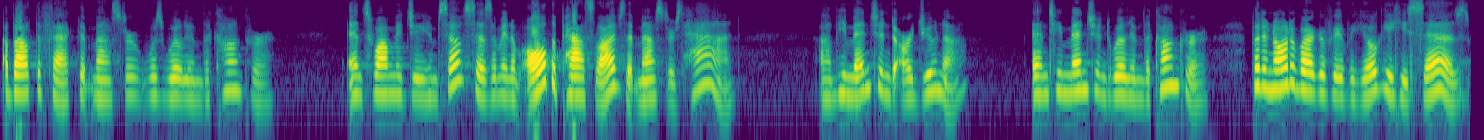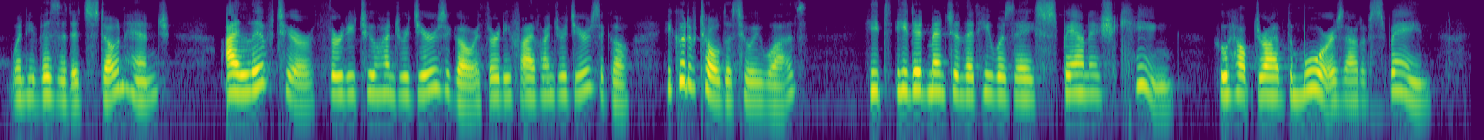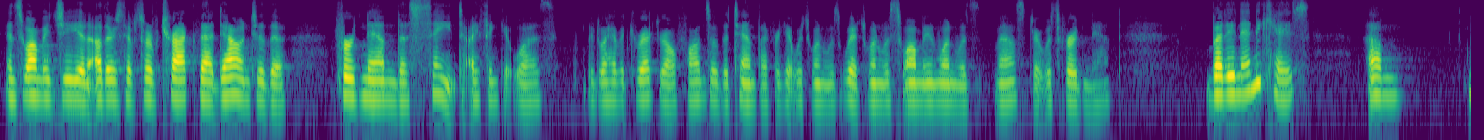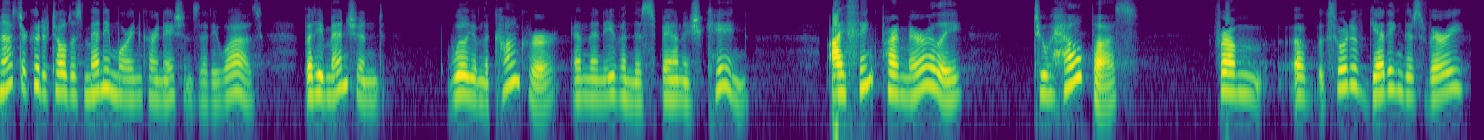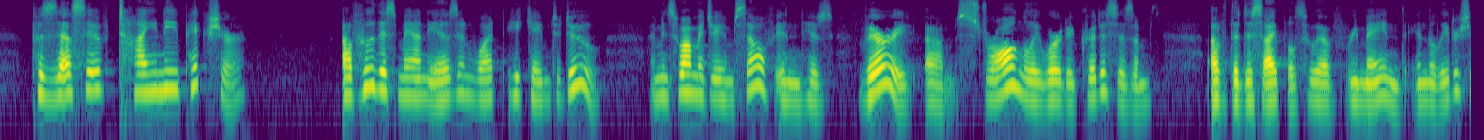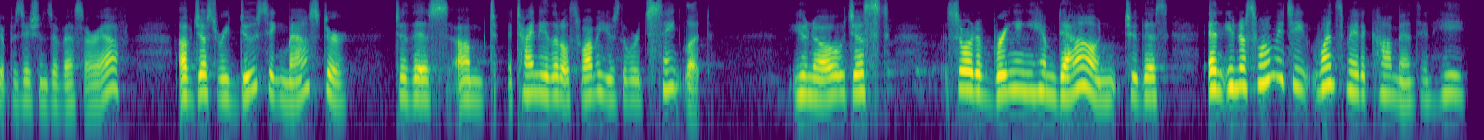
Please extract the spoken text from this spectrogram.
about the fact that Master was William the Conqueror. And Swamiji himself says, I mean, of all the past lives that Master's had, um, he mentioned Arjuna and he mentioned William the Conqueror. But in Autobiography of a Yogi, he says, when he visited Stonehenge, I lived here 3,200 years ago or 3,500 years ago. He could have told us who he was. He, he did mention that he was a Spanish king who helped drive the Moors out of Spain. And Swamiji and others have sort of tracked that down to the Ferdinand the Saint, I think it was do I have it correct? Or Alfonso the Tenth? I forget which one was which. One was Swami and one was Master. It was Ferdinand. But in any case, um, Master could have told us many more incarnations that he was, but he mentioned William the Conqueror and then even this Spanish king. I think primarily to help us from uh, sort of getting this very possessive, tiny picture of who this man is and what he came to do. I mean, Swamiji himself, in his very um, strongly worded criticisms of the disciples who have remained in the leadership positions of SRF, of just reducing Master to this um, t- tiny little, Swami used the word saintlet, you know, just sort of bringing him down to this. And, you know, Swamiji once made a comment, and he,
